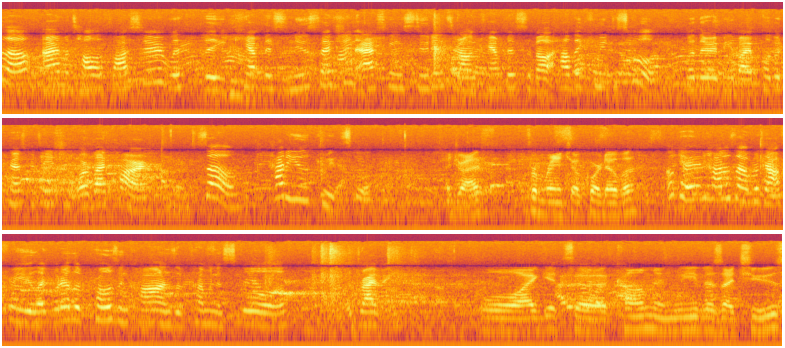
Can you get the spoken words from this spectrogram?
Hello, I'm Atala Foster with the campus news section asking students around campus about how they commute to school, whether it be by public transportation or by car. So, how do you commute to school? I drive from Rancho Cordova. Okay, and how does that work out for you? Like, what are the pros and cons of coming to school driving? Well, I get to come and leave as I choose,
